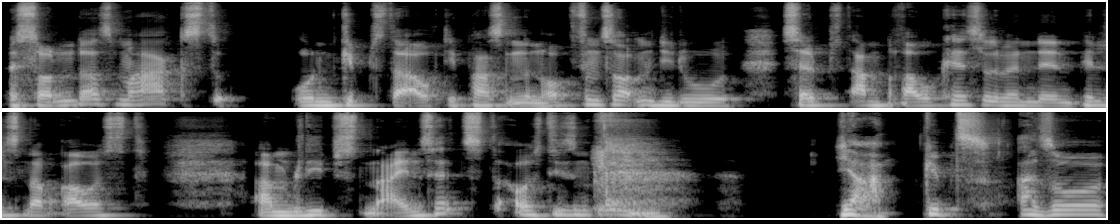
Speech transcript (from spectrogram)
besonders magst? Und gibt es da auch die passenden Hopfensorten, die du selbst am Braukessel, wenn du den Pilsner braust, am liebsten einsetzt aus diesen Gründen? Ja, gibt's. Also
